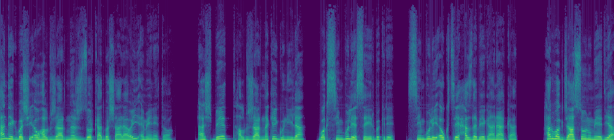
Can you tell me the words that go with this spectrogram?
هەندێک بەشی ئەو هەڵبژاردنەش زۆر کات بە شاراوەیی ئەمێنێتەوە. ئەشبێت هەڵبژاردنەکەی گونیلا وەک سیمبولێ سەیر بکرێ، سیمبولی ئەو کچەی حەز لە بێگانە ئەکات. هەر وەک جاسۆن و مێدیا،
